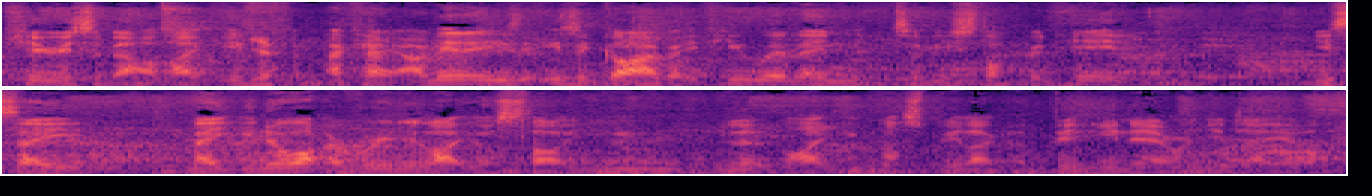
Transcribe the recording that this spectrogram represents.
curious about. Like, if, Yeah. okay, I mean, he's, he's a guy, but if you were then to be stopping him, you say, mate, you know what? I really like your style. You look like you must be like a billionaire on your day off.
